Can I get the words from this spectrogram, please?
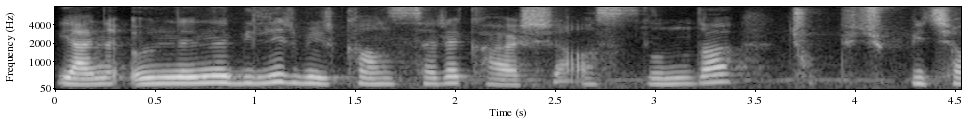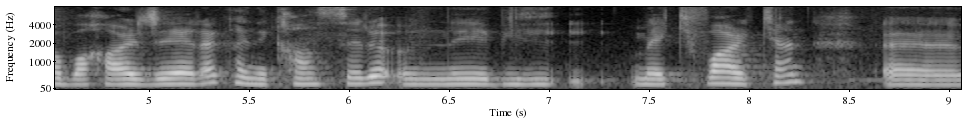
Yani önlenebilir bir kansere karşı aslında çok küçük bir çaba harcayarak hani kanseri önleyebilmek varken e,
